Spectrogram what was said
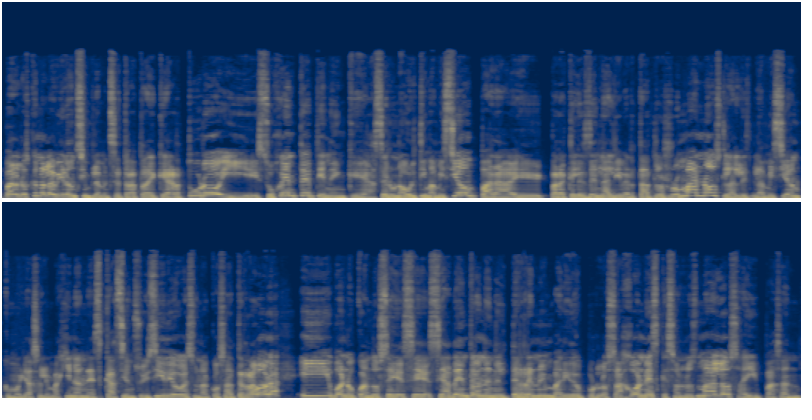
para los que no la vieron, simplemente se trata de que Arturo y su gente tienen que hacer una última misión para, eh, para que les den la libertad los romanos. La, misión, como ya se lo imaginan, es casi un suicidio, es una cosa aterradora. Y bueno, cuando se, se- se adentran en el terreno invadido por los sajones, que son los malos, ahí pasan,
